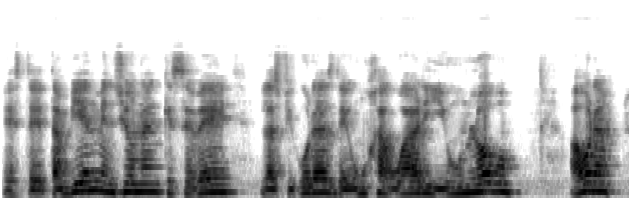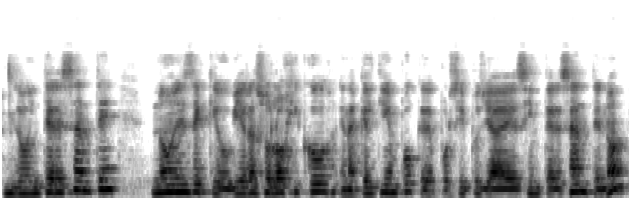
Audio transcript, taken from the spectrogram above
Este, también mencionan que se ve las figuras de un jaguar y un lobo. Ahora, lo interesante no es de que hubiera zoológico en aquel tiempo, que de por sí pues ya es interesante, ¿no?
